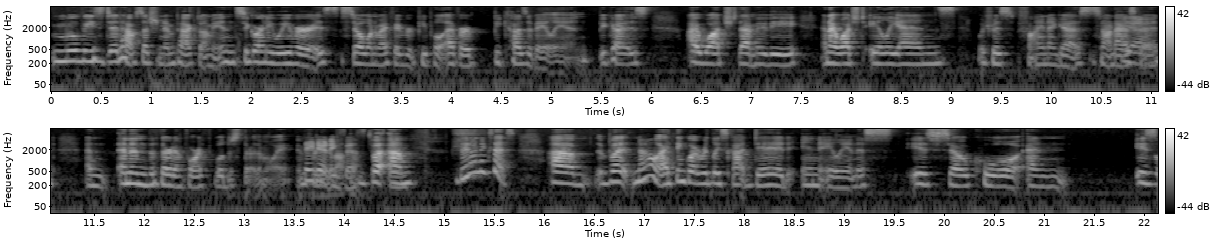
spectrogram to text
movies did have such an impact on me and Sigourney Weaver is still one of my favorite people ever because of Alien because I watched that movie and I watched Aliens which was fine I guess it's not as Yeah. good and and then the third and fourth we'll just throw them away and They don't about them. exist, but um they don't exist. Um, but no, I think what Ridley Scott did in Alien is is so cool and is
